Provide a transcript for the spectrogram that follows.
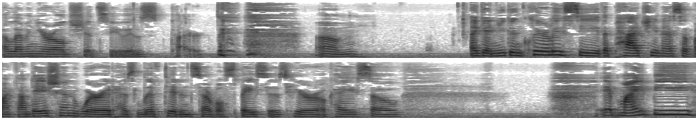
11-year-old Shih Tzu is tired. um, again, you can clearly see the patchiness of my foundation where it has lifted in several spaces here, okay? So it might be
